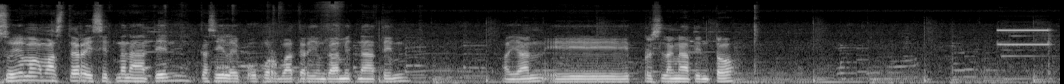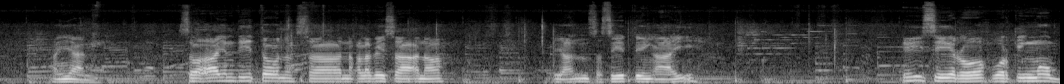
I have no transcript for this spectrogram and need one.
So yung mga master, isit na natin kasi life over battery yung gamit natin. Ayan, i-press lang natin to. Ayan. So ayon dito na- sa nakalagay sa ano, ayan sa setting ay A0 working mode.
